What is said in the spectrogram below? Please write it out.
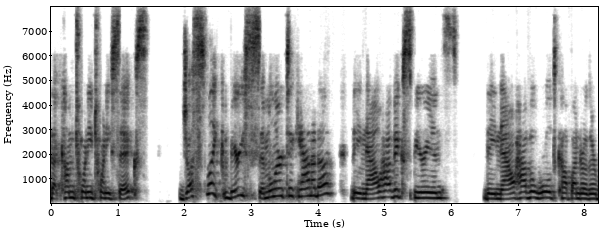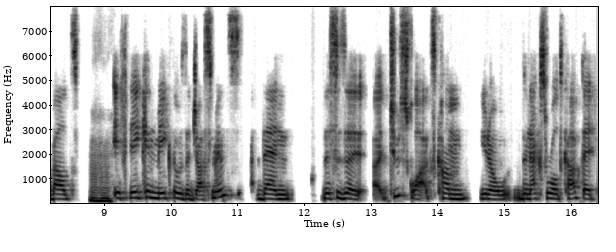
that come 2026 just like very similar to Canada, they now have experience. They now have a World Cup under their belts. Mm-hmm. If they can make those adjustments, then this is a, a, two squads come, you know, the next World Cup that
